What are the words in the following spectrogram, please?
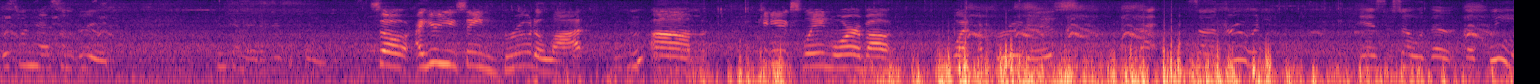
This one has some brood. I think I have heard the. So I hear you saying brood a lot. Mm-hmm. Um, can you explain more about what a brood is? But, so the brood is so the, the queen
